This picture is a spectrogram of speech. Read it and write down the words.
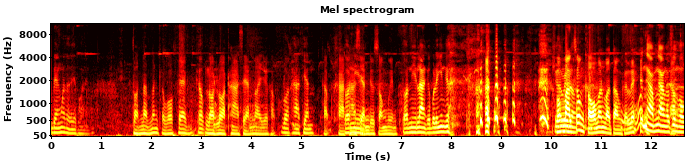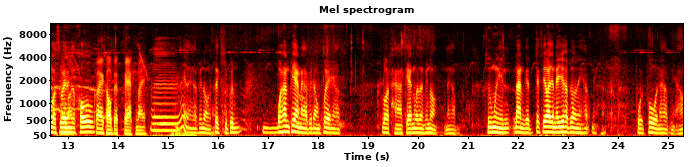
แบงค์มาแต่ใดพอเนี่ย ตอนนั้นมันก็บ่แพงครับหลอดหลอดหาแสนหน่อยอยู่ครับรอดหาเทียนครับขาดตอนหานี้แสนอยู่สองหมื่นตอนนี้ร้านกับบริยินกันผมมักส่งเขามันบ่ต่ำกันเลยโอ้งามงามกับส่วนเขาก็สวยนะครับเขาควายเขาแปลกๆหน่อยเออนะครับพี่น้องตะกี้เพิ่นบ่ทันแพงนะครับพี่น้องกล้วยนะครับรอดหาแสนว่าซั่นพี่น้องนะครับซึ่งมื้อนี้ร้านก็จักสิว่าจังไดอยู่ครับตอนนี้ครับนี่โพดโพดนะครับนี่เอา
